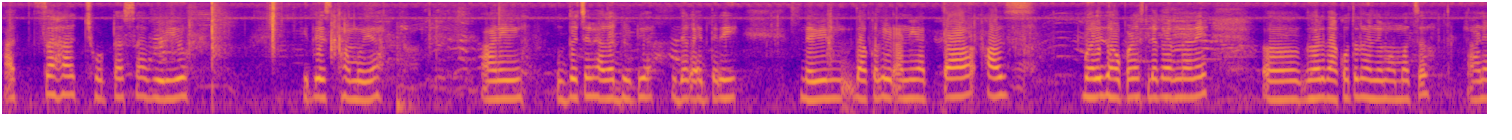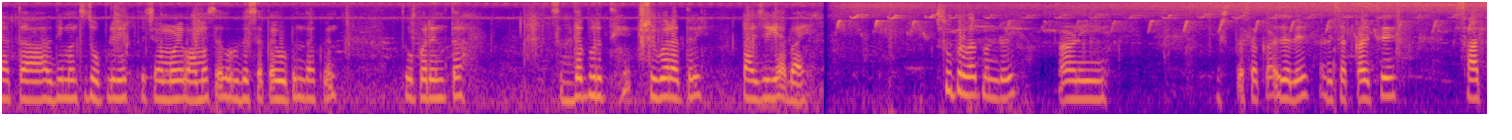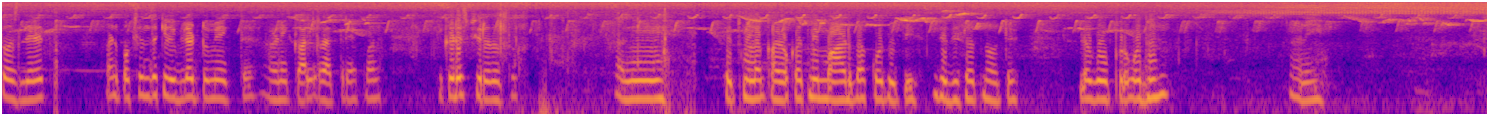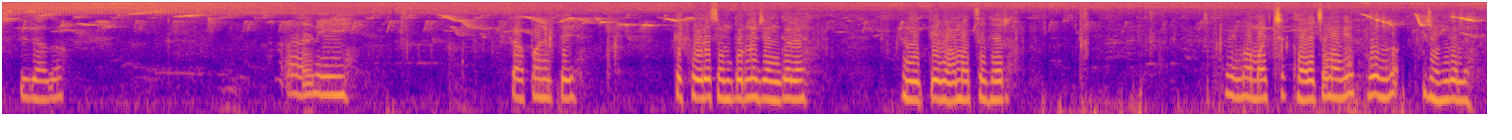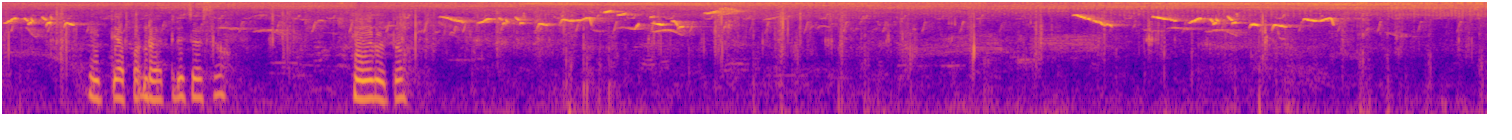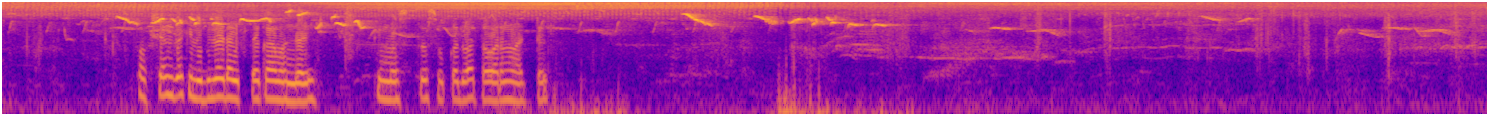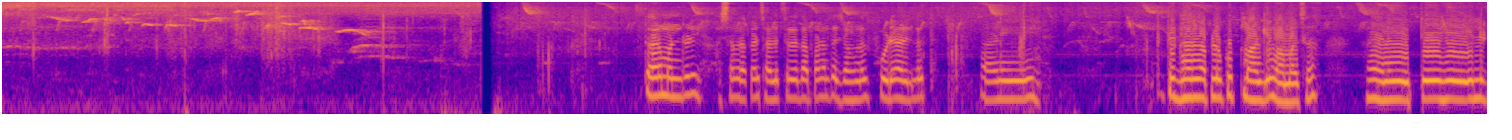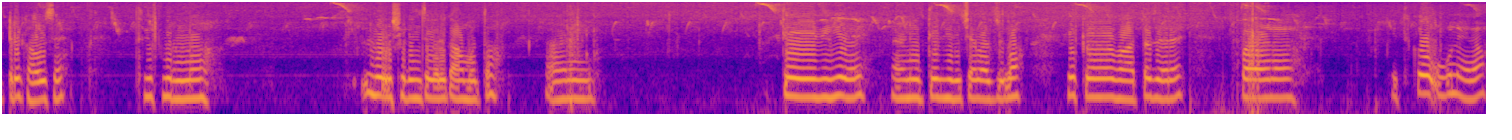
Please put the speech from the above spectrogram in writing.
आजचा हा छोटासा व्हिडिओ इथेच थांबूया. आणि उद्याच्या भागात भेटूया. उद्या काहीतरी नवीन दाखवले आणि आत्ता आज बरे धावपळ असल्याकारणाने घर दाखवतो झाले मामाचं. आणि आता अर्धी माणसं झोपलेली आहेत. त्याच्यामुळे मामाचं घर उद्या सकाळी उठून दाखवेन. तोपर्यंत सध्यापुरती शुभरात्री. काळजी घ्या. बाय. सुप्रभात मंडळी. आणि मस्त सकाळ झाले. आणि सकाळचे सात वाजले आहेत. आणि पक्ष्यांचा किलबिलाट तुम्ही ऐकते आणि काल रात्री आपण इकडेच फिरत होतो. आणि हे तुम्हाला काळोखात मी माड दाखवत होती जे दिसत नव्हते. आपल्या गोप्रोमधून. आणि ती जागा. आणि आपण इथे ते फोडे संपूर्ण जंगल आहे. आणि ते मामाचं घर. आणि मामाच्या घराच्या मागे पूर्ण जंगल आहे. इथे आपण रात्रीच असं फिरत होतो. पक्ष्यांचा किलबिला ऐकतं काय मंडळी? की मस्त सुखद वातावरण वाटतं तर मंडळी अशा प्रकारे चालत चालत आपण आता जंगलात पुढे आलेलो आणि तिथे घर आपलं खूप मागे मामाचं. आणि ते हे इलेक्ट्रिक हाऊस आहे. ते पूर्ण लोड शेडिंगचं वगैरे काम होतं. आणि ते विहीर आहे. आणि ते विहिरीच्या बाजूला एक वाहतं जर आहे. पण इतकं ऊन आहे ना.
